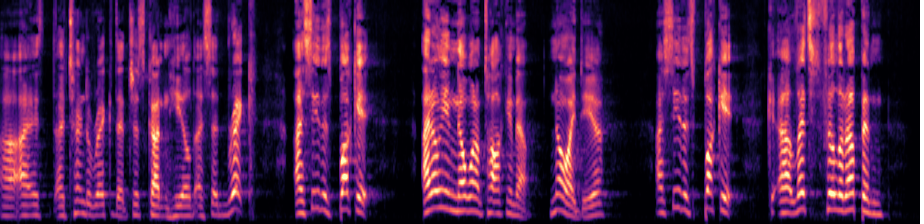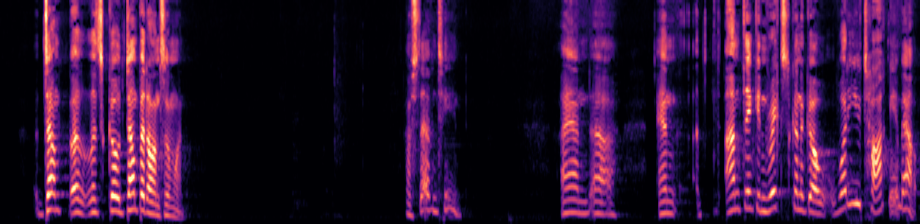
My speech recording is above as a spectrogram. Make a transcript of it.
uh, I, I turned to Rick that just gotten healed. I said, Rick, I see this bucket. I don't even know what I'm talking about. No idea. I see this bucket. Uh, let's fill it up and dump. Uh, let's go dump it on someone. I was 17, and uh, and I'm thinking Rick's going to go. What are you talking about?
